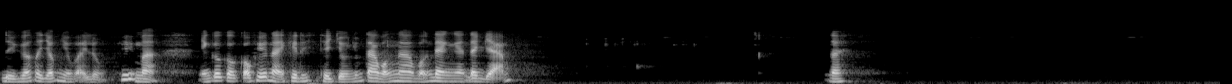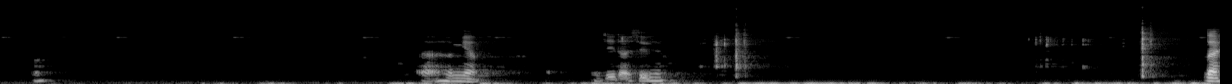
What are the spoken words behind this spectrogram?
đi rất là giống như vậy luôn. Khi mà những cái cổ, phiếu này khi thị trường chúng ta vẫn ờ, vẫn đang ờ, đang giảm. Đây. À, hơn nha chị đợi xíu nhé. Đây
